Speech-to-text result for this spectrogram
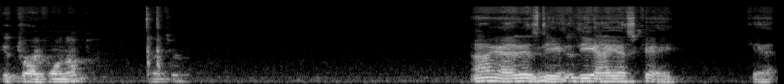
hit drive one up, enter. Oh, yeah, it is D, This- cat.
